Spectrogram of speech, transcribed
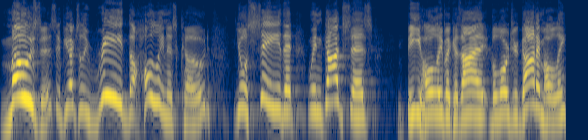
Moses, if you actually read the holiness code, you'll see that when God says, be holy because I, the Lord your God, am holy.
